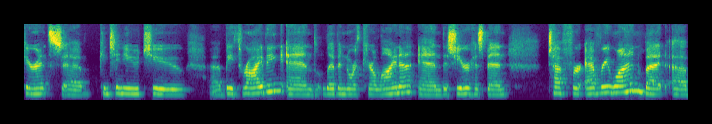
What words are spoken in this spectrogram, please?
parents uh, continue to uh, be thriving and live in North Carolina. And this year has been tough for everyone, but uh,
